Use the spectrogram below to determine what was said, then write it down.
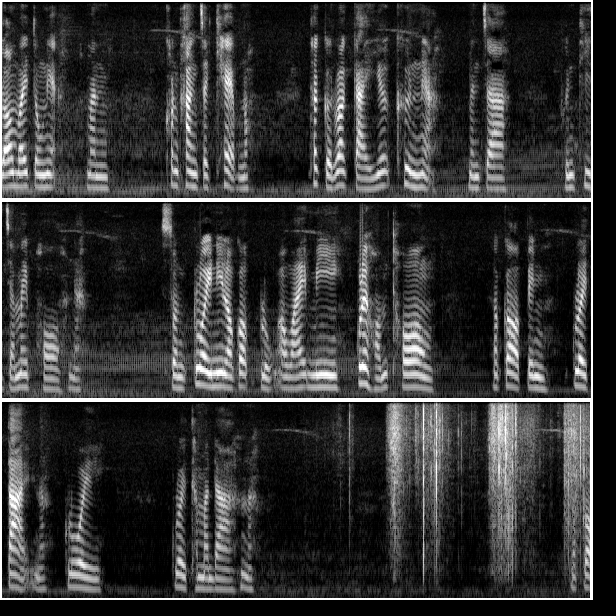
ล้อมไว้ตรงเนี้ยมันค่อนข้างจะแคบเนาะถ้าเกิดว่าไก่เยอะขึ้นเนี่ย มันจะพื้นที่จะไม่พอนะ ส่วนกล้วยนี่เราก็ปลูกเอาไว้มีกล้วยหอมทอง แล้วก็เป็นกล้วยใต้นะ กล้วยกล้วยธรรมดานะ แล้วก็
